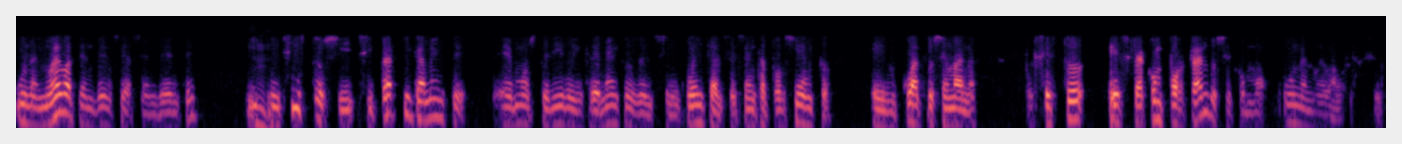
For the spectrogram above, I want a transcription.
una nueva tendencia ascendente. Y insisto, si, si prácticamente hemos tenido incrementos del 50 al 60% en cuatro semanas, pues esto está comportándose como una nueva ola.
